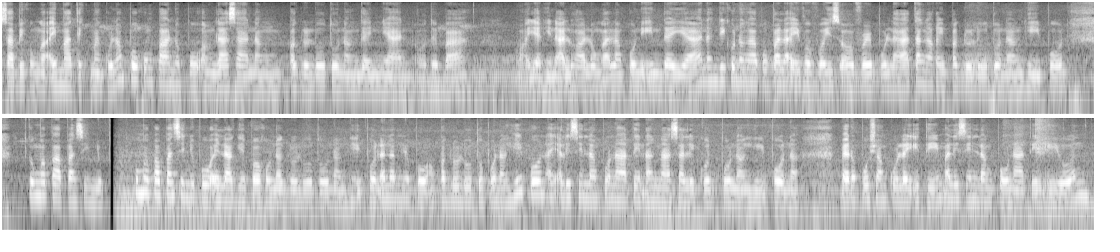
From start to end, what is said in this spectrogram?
sabi ko nga ay matikman ko lang po kung paano po ang lasa ng pagluluto ng ganyan. O, ba? O, ayan, hinalo-halo nga lang po ni Inday yan. Hindi ko na nga po pala i-voice over po lahat ang aking pagluluto ng hipon. Kung mapapansin nyo kung mapapansin nyo po ay lagi po ako nagluluto ng hipon. Alam nyo po, ang pagluluto po ng hipon ay alisin lang po natin ang nasa likod po ng hipon. Na meron po siyang kulay itim, alisin lang po natin iyon.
